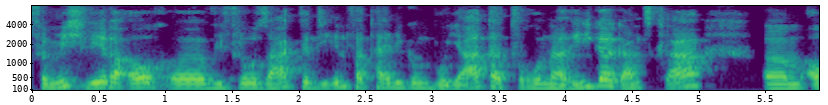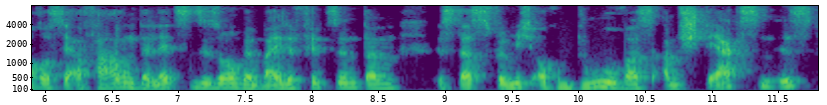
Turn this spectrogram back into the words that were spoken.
Für mich wäre auch, äh, wie Flo sagte, die Innenverteidigung Boyata, Torunariga, ganz klar. Ähm, auch aus der Erfahrung der letzten Saison, wenn beide fit sind, dann ist das für mich auch ein Duo, was am stärksten ist.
